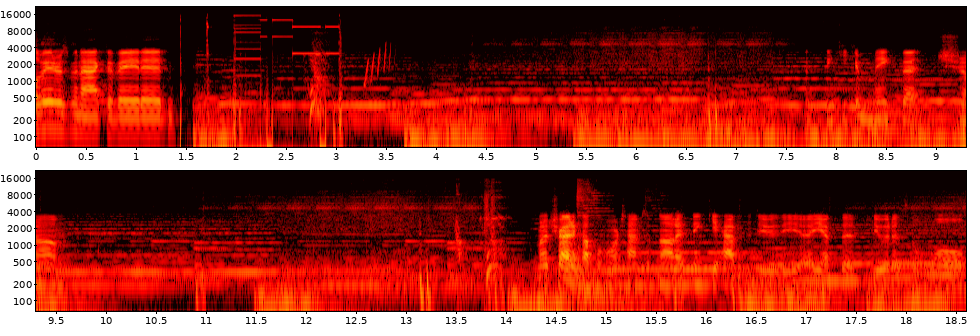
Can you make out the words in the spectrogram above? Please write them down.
Elevator's been activated. I think you can make that jump. I'm gonna try it a couple more times. If not, I think you have to do the uh, you have to do it as the wolf.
